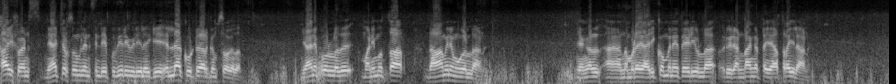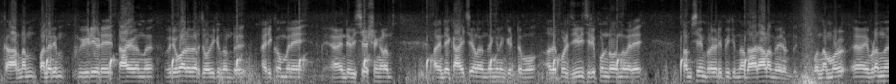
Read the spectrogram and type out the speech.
ഹായ് ഫ്രണ്ട്സ് നാച്ചർ സൂം ലെൻസിന്റെ പുതിയൊരു വീഡിയോയിലേക്ക് എല്ലാ കൂട്ടുകാർക്കും സ്വാഗതം. ഞാനിപ്പോൾ ഉള്ളത് മണിമുത്താർ ഡാമിന് മുകളിലാണ്. ഞങ്ങൾ നമ്മുടെ അരിക്കൊമ്പനെ തേടിയുള്ള ഒരു രണ്ടാം ഘട്ട യാത്രയിലാണ്. കാരണം പലരും വീഡിയോയുടെ താഴെ നിന്ന് ഒരുപാട് പേർ ചോദിക്കുന്നുണ്ട് അരിക്കൊമ്പനെ അതിന്റെ വിശേഷങ്ങളും അതിന്റെ കാഴ്ചകളും എന്തെങ്കിലും കിട്ടുമോ അതിപ്പോൾ ജീവിച്ചിരിപ്പുണ്ടോ എന്ന് വരെ സംശയം പ്രകടിപ്പിക്കുന്ന ധാരാളം പേരുണ്ട്. അപ്പോൾ നമ്മൾ ഇവിടെ ഇവിടുന്ന്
